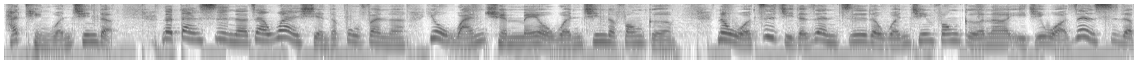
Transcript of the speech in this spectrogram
还挺文青的。那但是呢，在外显的部分呢，又完全没有文青的风格。那我自己的认知的文青风格呢，以及我认识的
